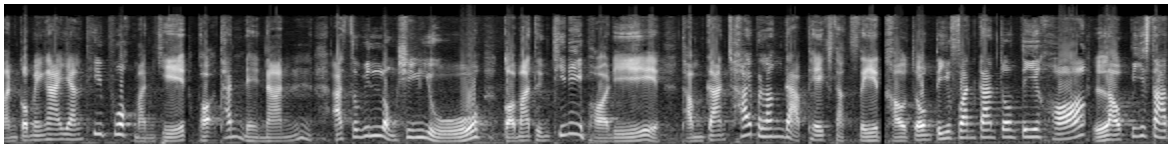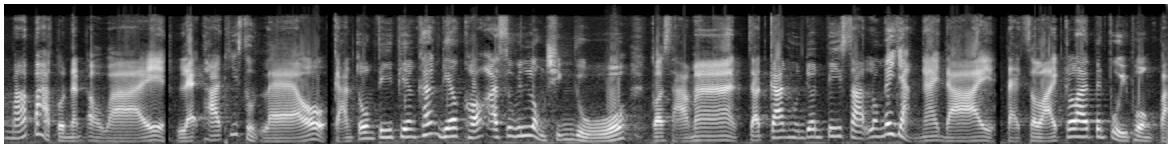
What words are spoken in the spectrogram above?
มันก็ไม่ง่ายอย่างที่พวกมันคิด เพราะท่านใดนั้น อัศวินหลงชิงอยู่ ก็มาถึงที่นี่พอดีทำการใช้พลังดาบเพกศักดิ์สิทธิ์เข้าโจมตีฟันการโจมตีของเหล่าปีศาจหมาป่าตัวนั้นเอาไว้ และท้ายที่สุดแล้ว การโจมตีเพียงข้างเดียวของอัศวินหลงชิงอยู่ ก็สามารถจัดการหุ่นยนต์ปีศาจลงได้อย่างง่ายดายแตกสลายกลายเป็นปุ๋ยพวงไป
